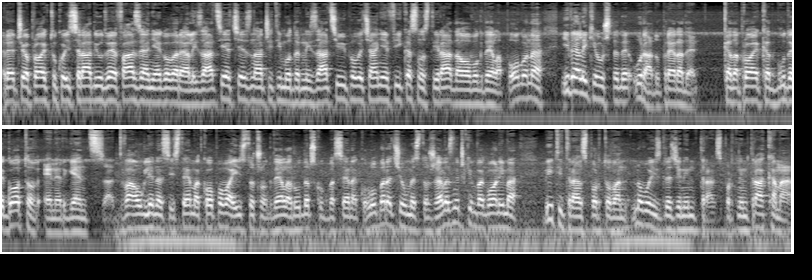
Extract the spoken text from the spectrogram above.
Reč je o projektu koji se radi u dve faze, a njegova realizacija će značiti modernizaciju i povećanje efikasnosti rada ovog dela pogona i velike uštede u radu prerade. Kada projekat bude gotov, energent sa dva ugljena sistema kopova istočnog dela rudarskog basena Kolubara će umesto železničkim vagonima biti transportovan novoizgrađenim transportnim trakama.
